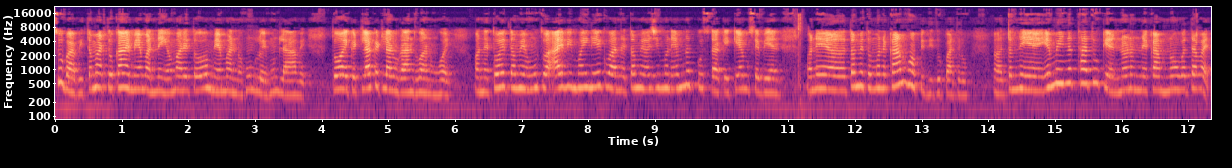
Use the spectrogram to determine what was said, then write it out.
શું ભાભી, તમારે તો કાંઈ મહેમાન નહીં. અમારે તો મહેમાનનો હુંગલો હુંડલા આવે. તોય કેટલા કેટલાનું રાંધવાનું હોય. અને તોય તમે, હું તો આવી મહિને એકવાર ને તમે હજી મને એમ નથી પૂછતા કે કેમ છે બેન. અને તમે તો મને કામ આપી દીધું પાતરું તમને એમય નથી થતું કે નણંદને કામ ન બતાવાય?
